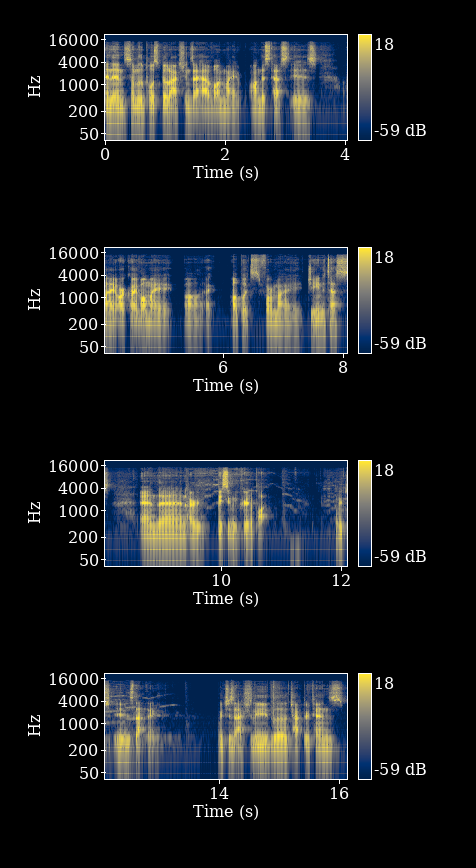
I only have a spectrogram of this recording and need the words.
And then some of the post build actions I have on my on this test is I archive all my outputs for my JUnit tests, and then I basically create a plot, which is that thing, which is actually the chapter 10's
